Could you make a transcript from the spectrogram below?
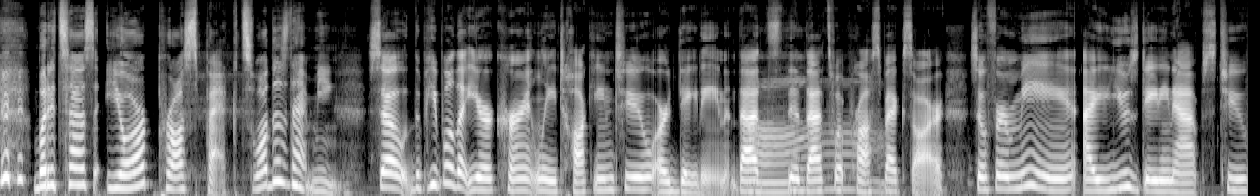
but it says your prospects. What does that mean? So the people that you're currently talking to are dating. That's that's what ah. prospects are. So for me, I use dating apps to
